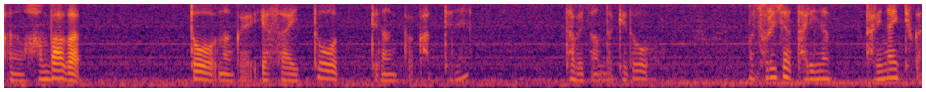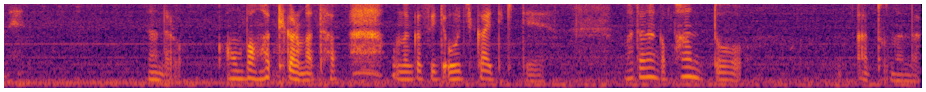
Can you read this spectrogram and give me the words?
あのハンバーガーとなんか野菜とってなんか買ってね食べたんだけど、まあ、それじゃ足りな足りないっていうかねなんだろう。本番終わってからまた お腹空いてお家帰ってきてまたなんかパンとあとなんだっ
